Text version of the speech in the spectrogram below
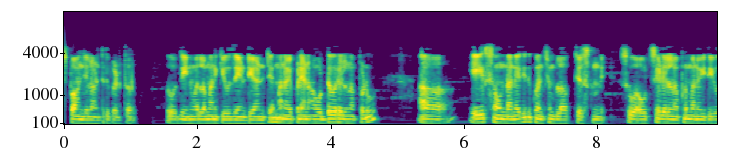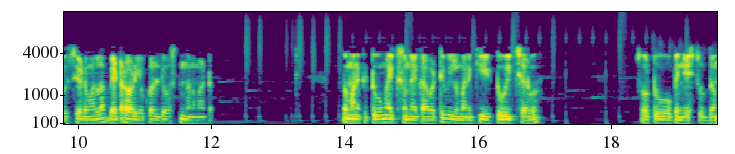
స్పాంజ్ లాంటిది పెడతారు. సో దీనివల్ల మనకి యూజ్ ఏంటి అంటే మనం ఎప్పుడైనా అవుట్డోర్ వెళ్ళినప్పుడు ఎయిర్ సౌండ్ అనేది ఇది కొంచెం బ్లాక్ చేస్తుంది. సో అవుట్ సైడ్ వెళ్ళినప్పుడు మనం ఇది యూజ్ చేయడం వల్ల బెటర్ ఆడియో క్వాలిటీ వస్తుంది అనమాట సో మనకి టూ మైక్స్ ఉన్నాయి కాబట్టి వీళ్ళు మనకి టూ ఇచ్చారు. సో టూ ఓపెన్ చేసి చూద్దాం.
